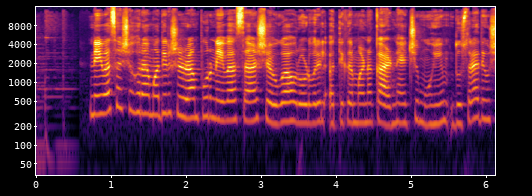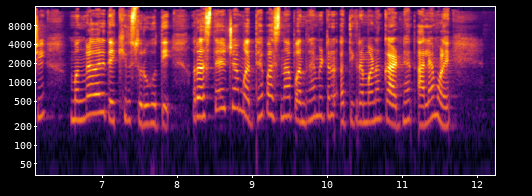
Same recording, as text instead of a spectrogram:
नेवासा शहरामधील श्रीरामपूर नेवासा शेवगाव रोडवरील अतिक्रमण काढण्याची मोहीम दुसऱ्या दिवशी मंगळवारी देखील सुरू होती. रस्त्याच्या मध्यापासून पंधरा मीटर अतिक्रमण काढण्यात आल्यामुळे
